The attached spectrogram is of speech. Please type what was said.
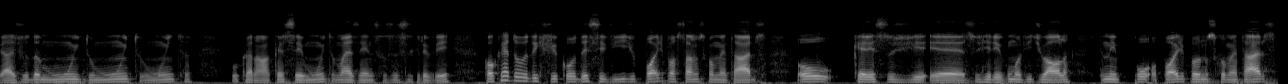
Ajuda muito, muito, muito o canal a crescer muito mais ainda se você se inscrever. Qualquer dúvida que ficou desse vídeo, pode postar nos comentários. Ou querer sugerir, é, sugerir alguma videoaula, também pode pôr nos comentários.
